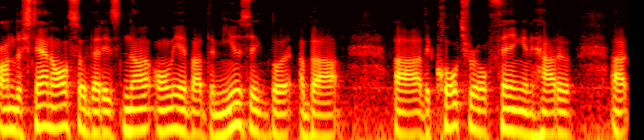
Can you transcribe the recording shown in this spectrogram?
understand also that it's not only about the music, but about uh, the cultural thing and how to uh,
